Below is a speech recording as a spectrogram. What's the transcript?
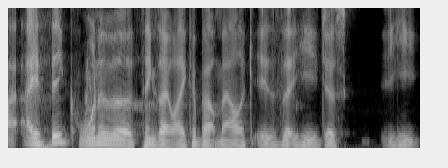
I, I think one of the things I like about Malick is that he just he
